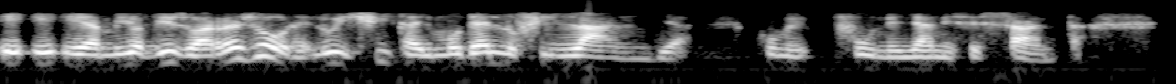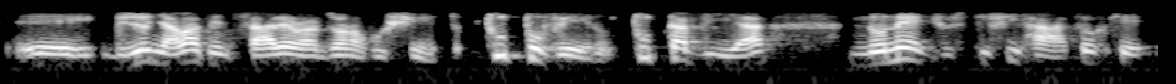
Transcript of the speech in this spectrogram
e, e, e a mio avviso ha ragione. Lui cita il modello Finlandia, come fu negli anni 60. E bisognava pensare a una zona cuscinetto. Tutto vero, tuttavia non è giustificato che,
